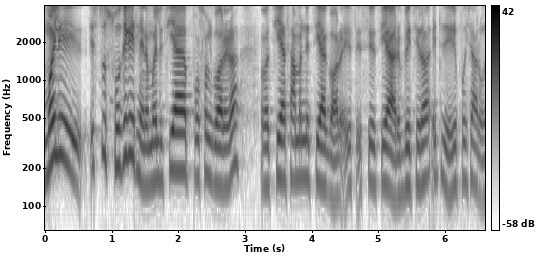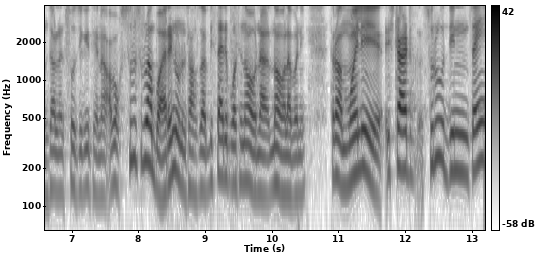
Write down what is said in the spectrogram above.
मैले यस्तो सोचेकै थिएन। मैले चिया पसल गरेर अब चिया सामान्य चिया घर यस्तो यस्तो चियाहरू बेचेर यति धेरै पैसाहरू हुन्छ होला सोचेकै थिएन। अब सुरु सुरुमा भएर नै हुनसक्छ। बिस्तारै पछि नहोला नहोला पनि। तर मैले स्टार्ट सुरु दिन चाहिँ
